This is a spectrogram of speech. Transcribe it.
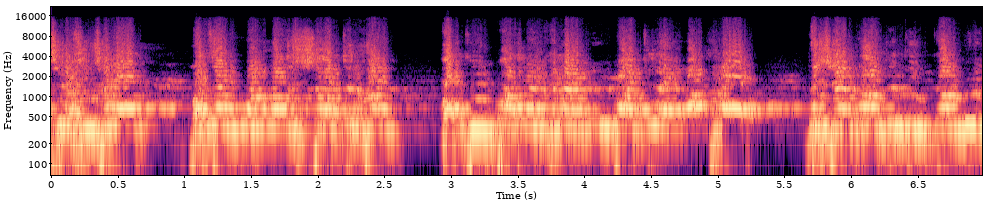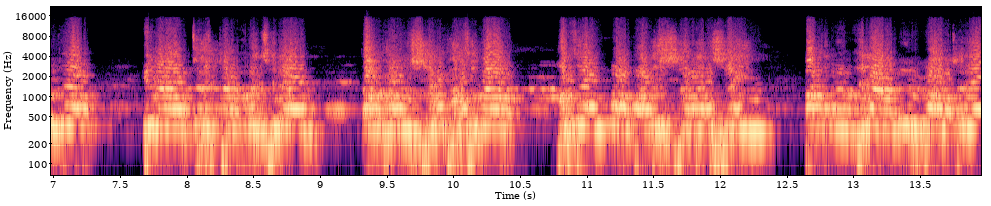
ছিয়াশি সালে হোসেন মোহাম্মদ শাহ যখন একটি পদনাখেলা নির্বাচনের মাধ্যমে দেশের রাজনৈতিক দলগুলোকে কেনার চেষ্টা করেছিলেন, তখন শেখ হাসিনা হোসেন মোহাম্মদ শাহের সেই পদনাখেলা নির্বাচনে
